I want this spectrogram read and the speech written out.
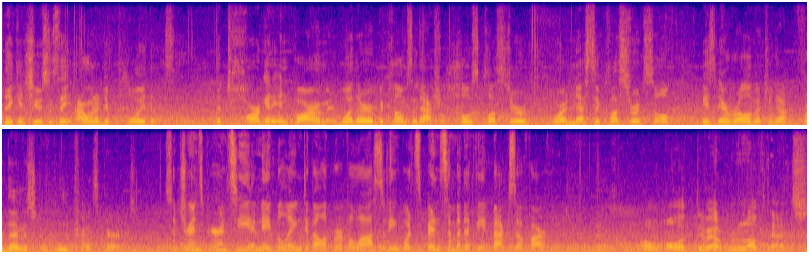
they can choose to say, I want to deploy this. The target environment, whether it becomes an actual host cluster or a nested cluster itself, is irrelevant to them. For them, it's completely transparent. So transparency enabling developer velocity, what's been some of the feedback so far? Oh, all developers love that.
